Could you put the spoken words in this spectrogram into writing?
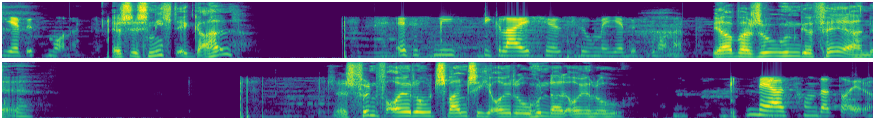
jedes Monat. Es ist nicht egal? Es ist nicht die gleiche Summe jedes Monat. Ja, aber so ungefähr, ne? Das ist 5 Euro, 20 Euro, 100 Euro. Mehr als 100 Euro.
